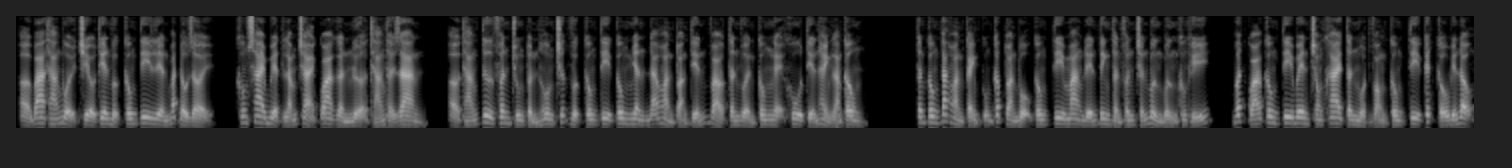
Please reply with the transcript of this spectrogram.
Ở ba tháng buổi chiều thiên vực công ty liền bắt đầu rời, không sai biệt lắm trải qua gần nửa tháng thời gian ở tháng tư phân trung tuần hôm trước vực công ty công nhân đã hoàn toàn tiến vào tân vườn công nghệ khu tiến hành làm công. Tân công tác hoàn cảnh cung cấp toàn bộ công ty mang đến tinh thần phấn chấn bừng bừng không khí, bất quá công ty bên trong khai tân một vòng công ty kết cấu biến động,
